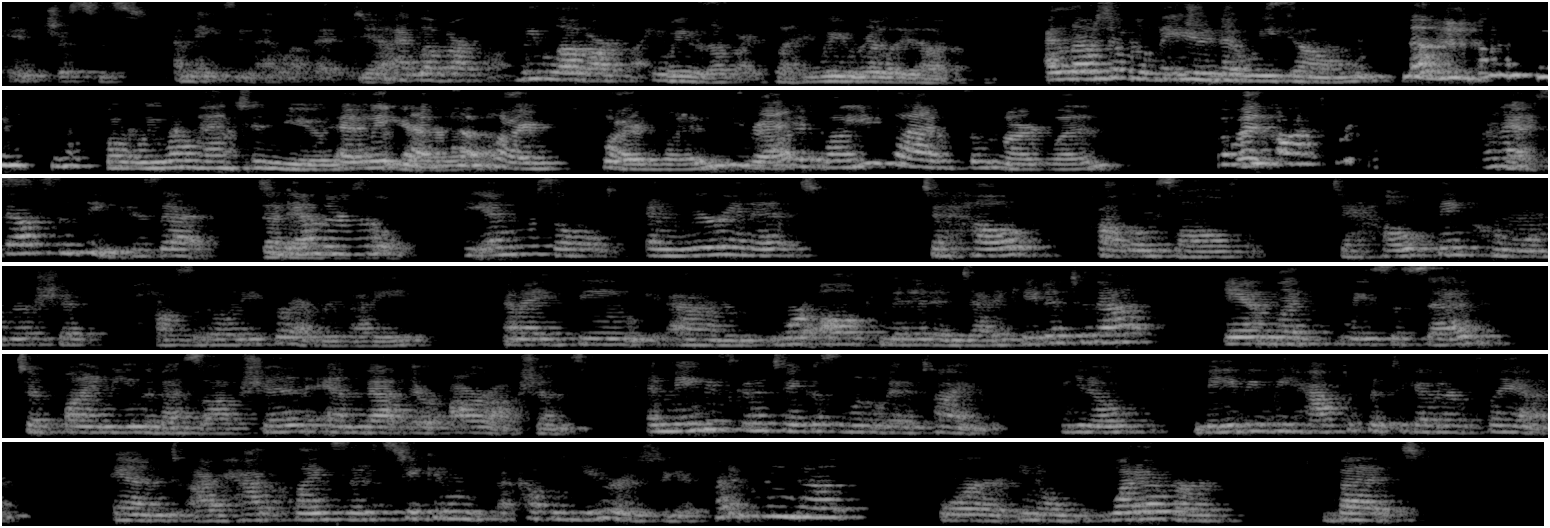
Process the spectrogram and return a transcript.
it just is amazing, I love it. Yeah. I love our, we love our clients. We love our clients. We really love them. I love the There's a relationship that we don't, but we will mention you. And we here. some hard, hard ones, right? We've had some hard ones. But we got through. Right, Yes. that's the thing, is that That together, result. the end result, and we're in it to help problem solve, to help make homeownership possibility for everybody. And I think um we're all committed and dedicated to that. And like Lisa said, to finding the best option and that there are options. And maybe it's gonna take us a little bit of time, you know, maybe we have to put together a plan. And I've had clients that it's taken a couple years to get credit cleaned up, or, you know, whatever. But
